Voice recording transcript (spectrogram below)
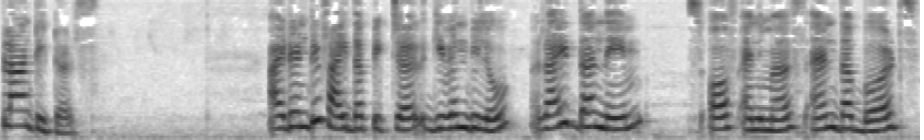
plant eater. Identify the picture given below. Write the names of animals and the birds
